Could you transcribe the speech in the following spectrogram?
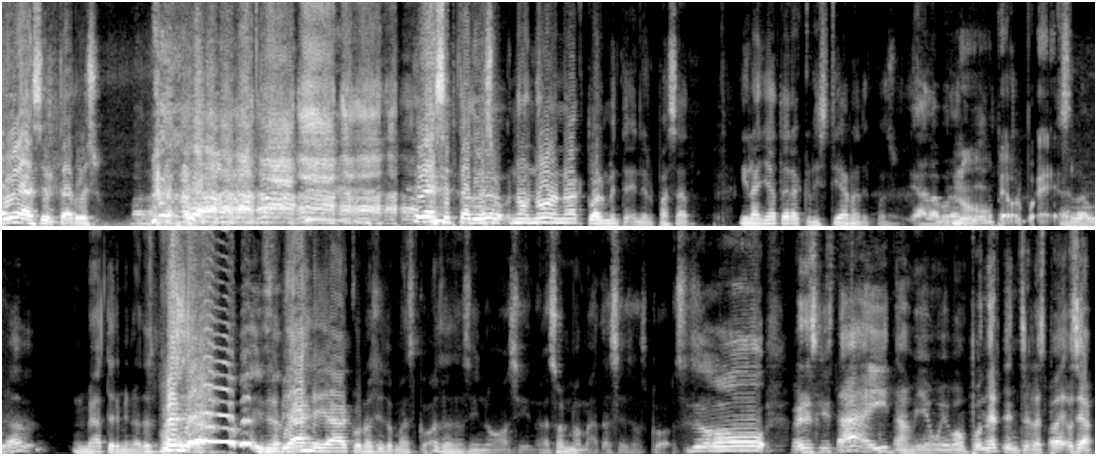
yo he aceptado eso. He aceptado eso. No, no, no actualmente, en el pasado. Y la ñata era cristiana después. Ya laborado. No, peor pues. Has laborado. Me ha terminado después ya. Y del viaje ya ha conocido más cosas, así, no, sí, no, son mamadas esas cosas. No, pero es que está ahí también, huevón. Ponerte entre las paredes. O sea,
